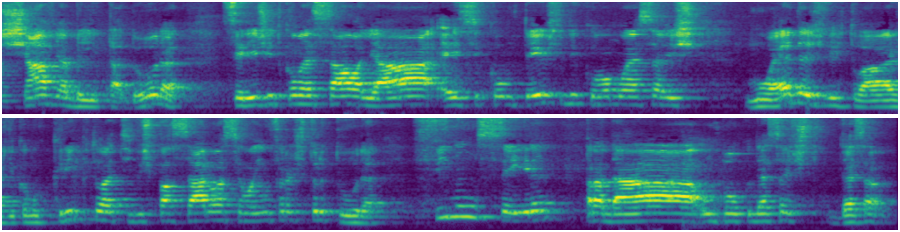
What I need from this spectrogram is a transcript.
chave habilitadora seria a gente começar a olhar esse contexto de como essas moedas virtuais, de como criptoativos passaram a ser uma infraestrutura financeira para dar um pouco dessas, dessa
